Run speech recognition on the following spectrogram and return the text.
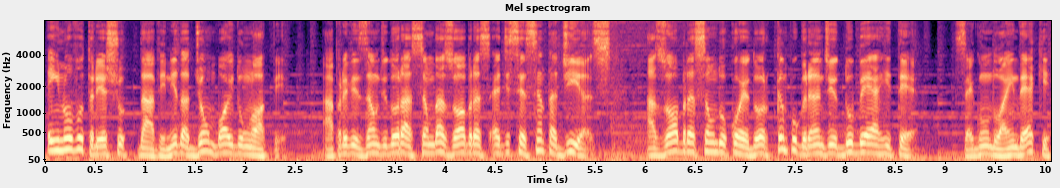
em novo trecho da Avenida John Boy Dunlop. A previsão de duração das obras é de 60 dias. As obras são do corredor Campo Grande do BRT. Segundo a INDEC,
